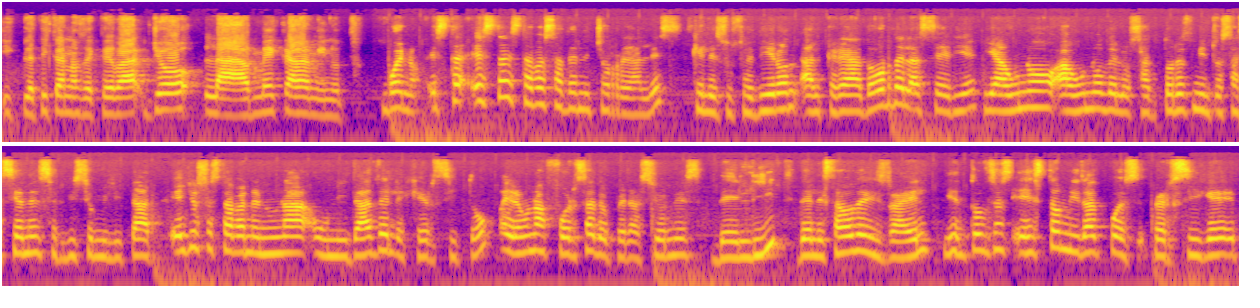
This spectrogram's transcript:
y platícanos de qué va? Yo la amé cada minuto. Bueno, esta, esta está basada en hechos reales que le sucedieron al creador de la serie y a uno, a uno de los actores mientras hacían el servicio militar. Ellos estaban en una unidad del ejército, era una fuerza de operaciones de élite del Estado de Israel y entonces esta unidad pues persigue,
